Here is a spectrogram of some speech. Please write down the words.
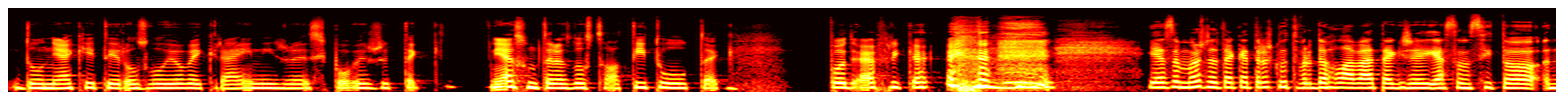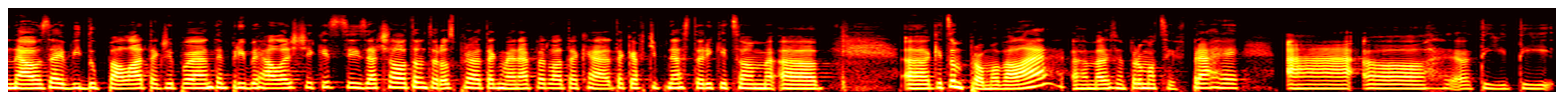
do nejakej tej rozvojovej krajiny, že si povieš, že tak ja som teraz dostala titul, tak poď Afrika. Ja som možno taká trošku tvrdohlava, takže ja som si to naozaj vydupala, takže poviem ten príbeh, ale ešte keď si začala o tomto rozprávať, tak ma napadla taká, taká vtipná story, keď som, uh, uh, keď som promovala, uh, mali sme promocie v Prahe a uh, tí, tí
